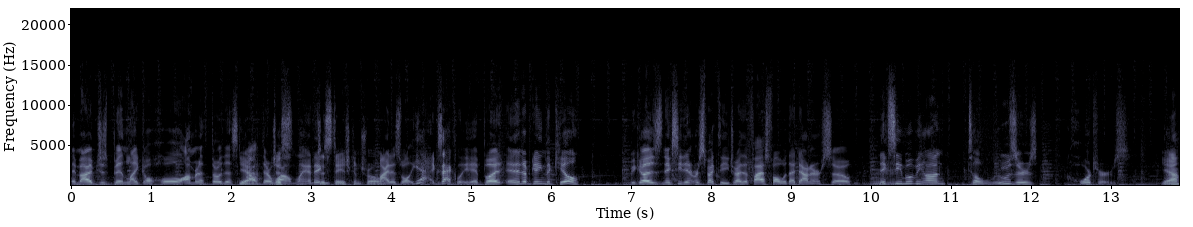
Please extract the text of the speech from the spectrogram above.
It might have just been like a whole, I'm going to throw this Yeah. out there just, while I'm landing. Just stage control. Might as well. Yeah, exactly. It, but it ended up getting the kill because Nick C didn't respect it. He tried the fast fall with that down air. So Mm-hmm. Nick C moving on to losers quarters. Yeah.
